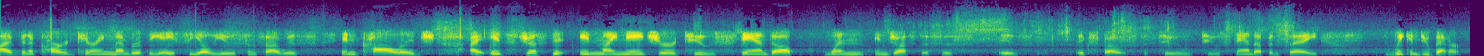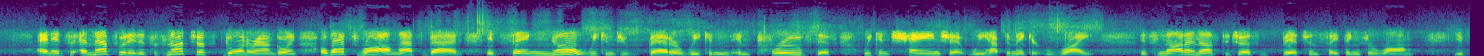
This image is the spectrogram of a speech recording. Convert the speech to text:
I've been a card carrying member of the ACLU since I was in college. I, it's just in my nature to stand up when injustice is is exposed. To to stand up and say we can do better. And it's and that's what it is. It's not just going around going, "Oh, that's wrong, that's bad." It's saying, "No, we can do better. We can improve this. We can change it. We have to make it right." It's not enough to just bitch and say things are wrong. You've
